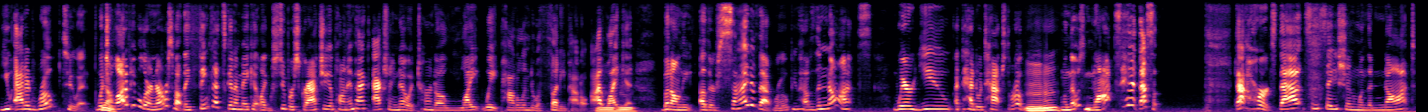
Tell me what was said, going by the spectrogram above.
You added rope to it, which a lot of people are nervous about. They think that's going to make it like super scratchy upon impact. Actually, no, it turned a lightweight paddle into a thuddy paddle. I like mm-hmm. it. But on the other side of that rope, you have the knots where you had to attach the rope. Mm-hmm. When those knots hit, that's a, that hurts. That sensation when the knot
